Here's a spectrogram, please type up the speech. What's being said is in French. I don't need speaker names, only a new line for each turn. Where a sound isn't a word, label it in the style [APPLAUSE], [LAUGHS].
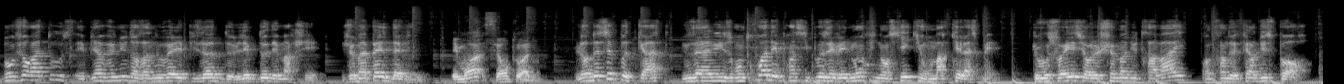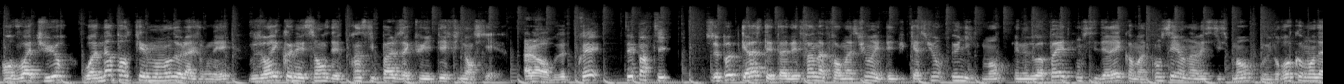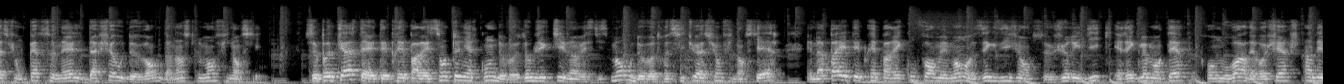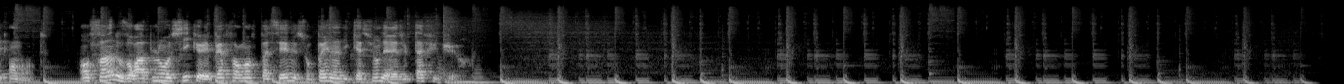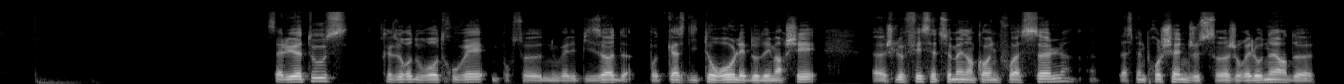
Bonjour à tous et bienvenue dans un nouvel épisode de l'Hebdo des marchés. Je m'appelle David.
Et moi, c'est Antoine.
Lors de ce podcast, nous analyserons trois des principaux événements financiers qui ont marqué la semaine. Que vous soyez sur le chemin du travail, en train de faire du sport, en voiture ou à n'importe quel moment de la journée, vous aurez connaissance des principales actualités financières.
Alors, vous êtes prêts? C'est parti
Ce podcast est à des fins d'information et d'éducation uniquement et ne doit pas être considéré comme un conseil en investissement ou une recommandation personnelle d'achat ou de vente d'un instrument financier. Ce podcast a été préparé sans tenir compte de vos objectifs d'investissement ou de votre situation financière et n'a pas été préparé conformément aux exigences juridiques et réglementaires pour promouvoir des recherches indépendantes. Enfin, nous vous rappelons aussi que les performances passées ne sont pas une indication des résultats futurs.
Salut à tous, très heureux de vous retrouver pour ce nouvel épisode podcast d'Itoro, l'hebdo des marchés. Euh, je le fais cette semaine encore une fois seul. La semaine prochaine, j'aurai l'honneur de,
